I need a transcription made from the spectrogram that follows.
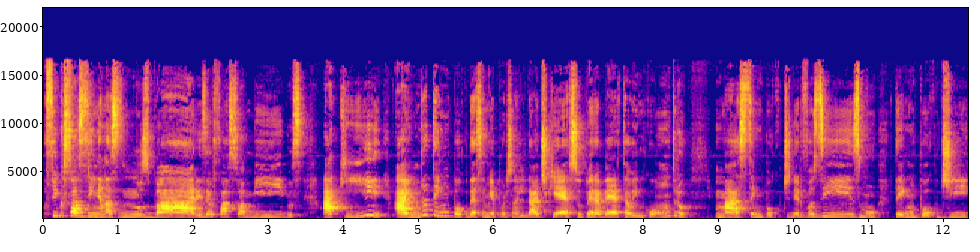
fico sozinha nas, nos bares, eu faço amigos. Aqui ainda tem um pouco dessa minha personalidade que é super aberta ao encontro, mas tem um pouco de nervosismo, tem um pouco de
